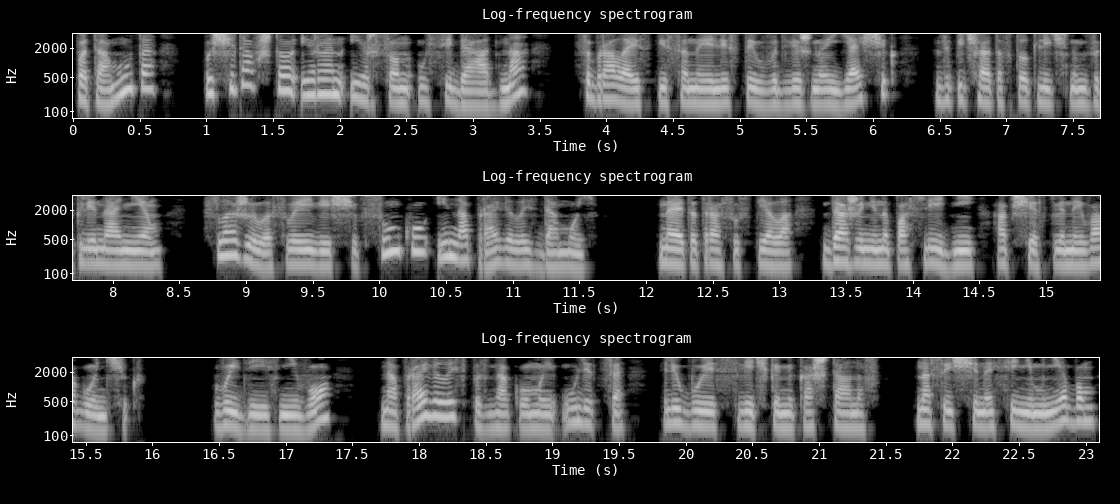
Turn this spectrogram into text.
Потому-то, посчитав, что Ирен Ирсон у себя одна, собрала исписанные листы в выдвижной ящик, запечатав тот личным заклинанием, сложила свои вещи в сумку и направилась домой. На этот раз успела даже не на последний общественный вагончик. Выйдя из него, направилась по знакомой улице, любуясь свечками каштанов, насыщенно синим небом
